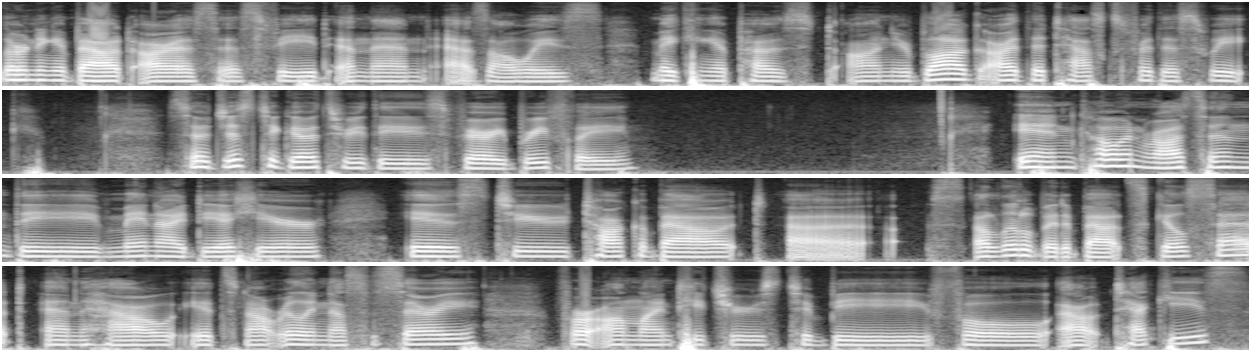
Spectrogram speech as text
learning about RSS feed, and then as always, making a post on your blog are the tasks for this week. So just to go through these very briefly, in Ko and Rossen, the main idea here is to talk about uh, a little bit about skill set and how it's not really necessary for online teachers to be full out techies.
